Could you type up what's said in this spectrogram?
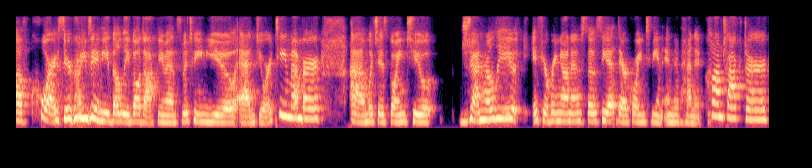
of course, you're going to need the legal documents between you and your team member, um, which is going to generally if you're bringing on an associate they're going to be an independent contractor.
